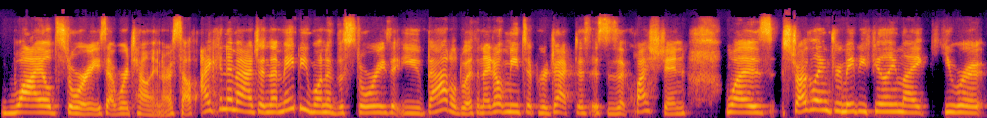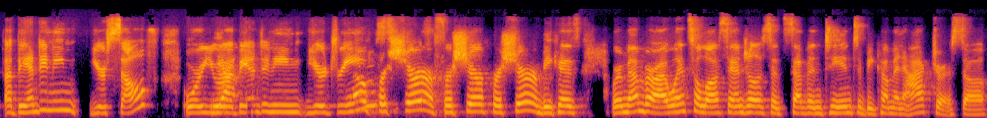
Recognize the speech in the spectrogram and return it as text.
wild stories that we're telling ourselves. I can imagine that maybe one of the stories that you battled with, and I don't mean to project this, this is a question, was struggling through maybe feeling like you were abandoning yourself or you yeah. were abandoning your dreams. Oh, for sure, for sure, for sure. Because remember, I went to Los Angeles at 17 to become an actress. So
